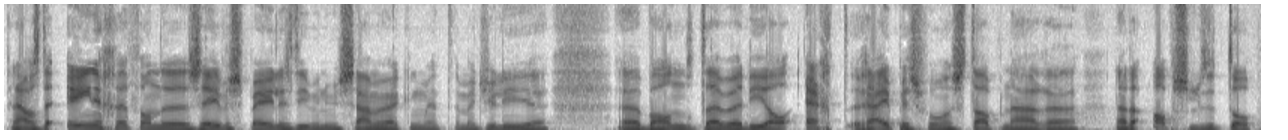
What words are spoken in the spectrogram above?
hij was de enige van de zeven spelers die we nu in samenwerking met, met jullie eh, eh, behandeld hebben, die al echt rijp is voor een stap naar, eh, naar de absolute top.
